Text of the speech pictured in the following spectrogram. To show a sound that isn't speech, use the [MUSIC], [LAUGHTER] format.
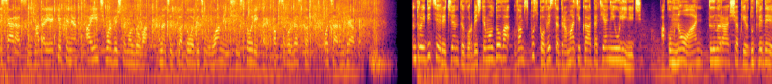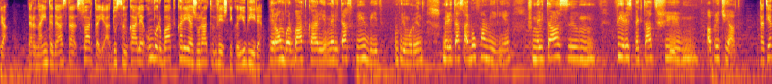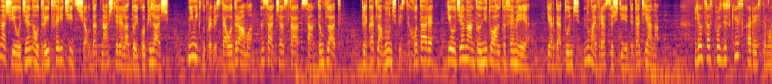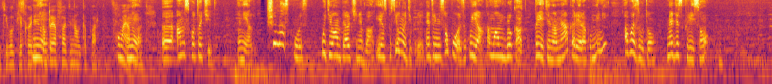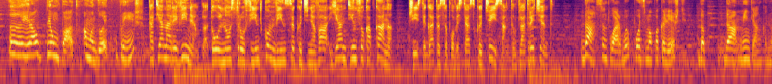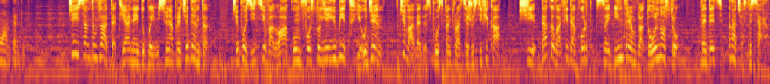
Bună seara, sunt Natalia Cheptene. Aici vorbește Moldova. În acest platou aducem oameni și istorii care fac să vorbească o țară întreagă. Într-o ediție recentă Vorbește Moldova, v-am spus povestea dramatică a Tatianei Ulinici. Acum 9 ani, tânăra și-a pierdut vederea. Dar înainte de asta, soarta i-a adus în cale un bărbat care i-a jurat veșnică iubire. Era un bărbat care merita să fie iubit, în primul rând, merita să aibă o familie și merita să fie respectat și apreciat. Tatiana și Eugen au trăit fericiți și au dat naștere la doi copilași. Nimic nu prevestea o dramă, însă aceasta s-a întâmplat. Plecat la munci peste hotare, Eugen a întâlnit o altă femeie, iar de atunci nu mai vrea să știe de Tatiana. El ți-a spus deschis care este motivul plecării Nu. sau tu ai aflat din altă parte? Cum ai Nu, aflat? uh, am scotocit în el. Și mi-a spus, uite, eu am pe altcineva. Eu i-am spus, eu nu te cred. Mi-a trimis o poză cu ea. M-am blocat. Prietena mea, care era cu mine, a văzut-o. Mi-a descris-o. Uh, erau pe un pat, amândoi, cuprinși. Tatiana revine în platoul nostru fiind convinsă că cineva i-a întins o capcană și este gata să povestească ce i s-a întâmplat recent. Da, sunt oarbă, poți să mă păcălești, dar da, mintea încă nu am pierdut-o. Ce i s-a întâmplat Tatianei după emisiunea precedentă? Ce poziție va lua acum fostul ei iubit, Eugen? Ce va avea de spus pentru a se justifica? Și dacă va fi de acord să intre în platoul nostru? Vedeți în această seară.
